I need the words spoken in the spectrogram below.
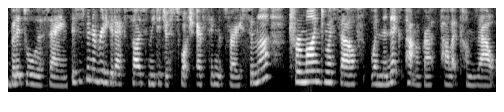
but it's all the same. This has been a really good exercise for me to just swatch everything that's very similar to remind myself when the next Pat McGrath palette comes out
